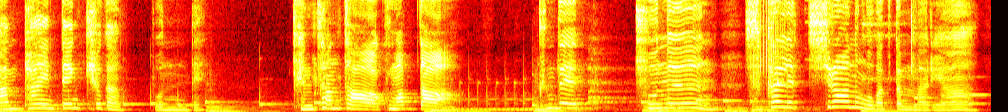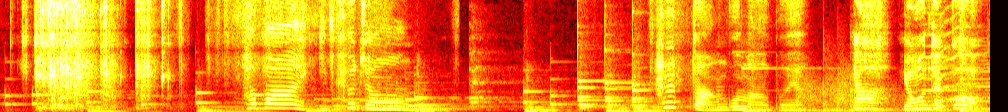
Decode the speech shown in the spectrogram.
I'm fine thank you가 뭔데? 괜찮다. 고맙다. 근데 조는 스칼렛 싫어하는 것 같단 말이야. 봐봐, 이 표정. 하나도 안 고마워 보여. 야 영혼 됐고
